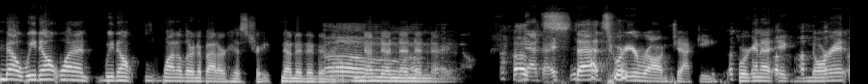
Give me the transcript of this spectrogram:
no, we don't want to. We don't want to learn about our history. No, no, no, no, no, Oh, no, no, no, no, no, okay. no. Okay That's that's where you're wrong, Jackye. We're gonna ignore it.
